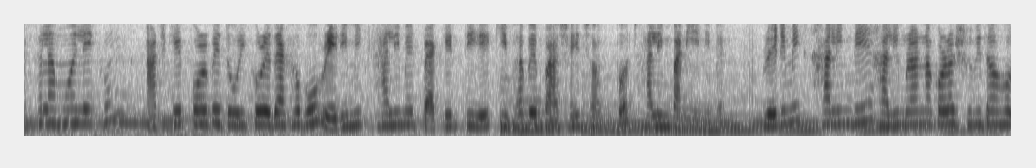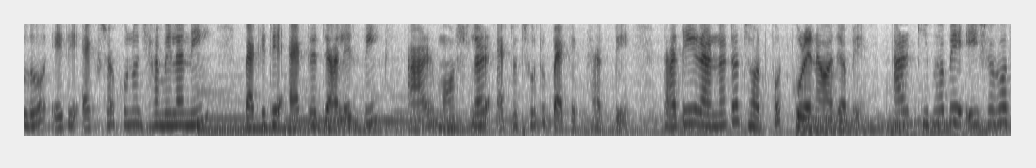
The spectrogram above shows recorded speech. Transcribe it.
আসসালামু আলাইকুম। আজকের পর্বে তৈরি করে দেখাবো রেডিমিক্স হালিমের প্যাকেট দিয়ে কীভাবে বাসায় ঝটপট হালিম বানিয়ে নেবেন। রেডিমিক্স হালিম দিয়ে হালিম রান্না করার সুবিধা হলো, এতে এক্সট্রা কোনো ঝামেলা নেই। প্যাকেটে একটা ডালের মিক্স আর মশলার একটা ছোট প্যাকেট থাকবে। তাতেই রান্নাটা ঝটপট করে নেওয়া যাবে। আর কীভাবে এই সহজ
